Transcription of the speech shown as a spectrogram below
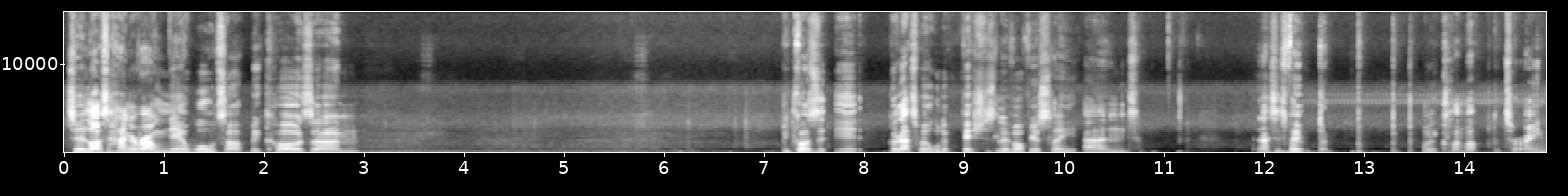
So it likes to hang around near water because, um... Because it, that's where all the fishes live, obviously, and that's his favourite. Let me climb up the terrain.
